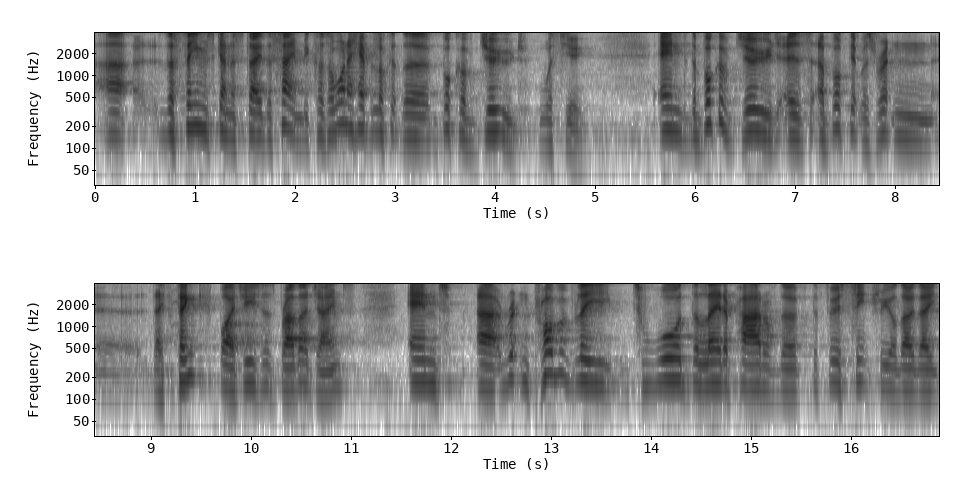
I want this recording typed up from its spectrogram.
uh, the theme's going to stay the same because I want to have a look at the book of Jude with you. And the book of Jude is a book that was written, uh, they think, by Jesus' brother, James, and uh, written probably toward the latter part of the, the first century, although they,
